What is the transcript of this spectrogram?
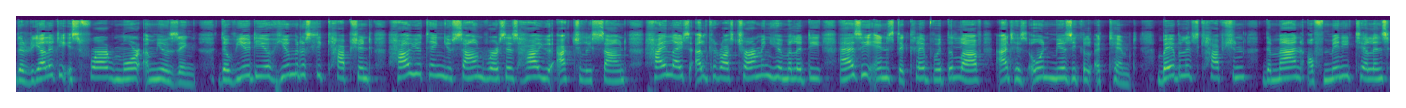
the reality is far more amusing. The video humorously captioned "How you think you sound versus how you actually sound" highlights Alcaraz's charming humility as he ends the clip with a laugh at his own musical attempt. Babolat's caption, The man of many talents,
